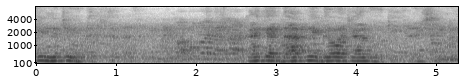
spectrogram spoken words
પણ હમણાંથી નથી ઉતરતા કારણ કે આ દાંતની દવા ચાલુ હતી રસીની.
